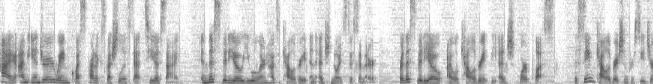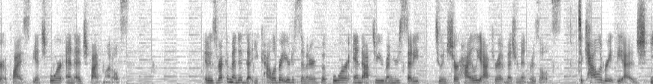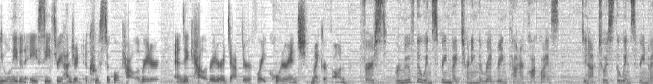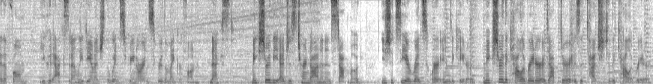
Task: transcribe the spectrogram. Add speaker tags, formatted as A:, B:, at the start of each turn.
A: Hi, I'm Andrea Wayne, Quest Product Specialist at TSI. In this video, you will learn how to calibrate an edge noise dosimeter. For this video, I will calibrate the Edge 4 Plus. The same calibration procedure applies to the Edge 4 and Edge 5 models. It is recommended that you calibrate your dosimeter before and after you run your study to ensure highly accurate measurement results. To calibrate the edge, you will need an AC300 AcoustiCal calibrator and a calibrator adapter for a quarter inch microphone.
B: First, remove the windscreen by turning the red ring counterclockwise. Do not twist the windscreen by the foam, you could accidentally damage the windscreen or unscrew the microphone. Next, make sure the edge is turned on and in stop mode. You should see a red square indicator. Make sure the calibrator adapter is attached to the calibrator.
